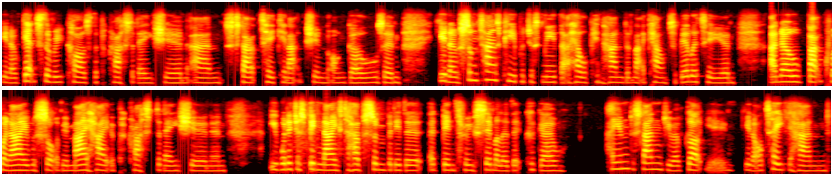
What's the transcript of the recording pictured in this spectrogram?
you know, get to the root cause of the procrastination, and start taking action on goals. And you know, sometimes people just need that helping hand and that accountability. And I know back when I was sort of in my height of procrastination, and it would have just been nice to have somebody that had been through similar that could go, I understand you, I've got you, you know, I'll take your hand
